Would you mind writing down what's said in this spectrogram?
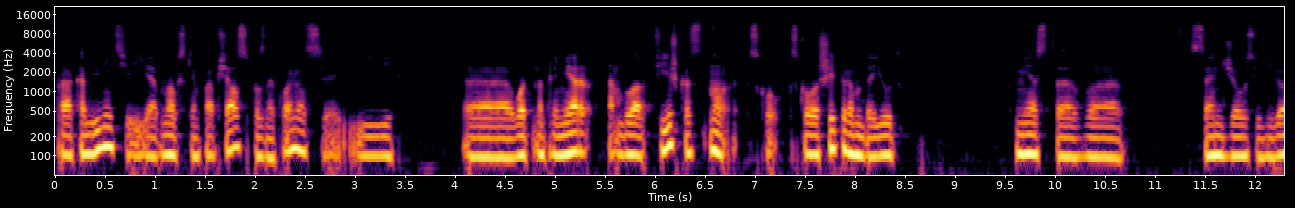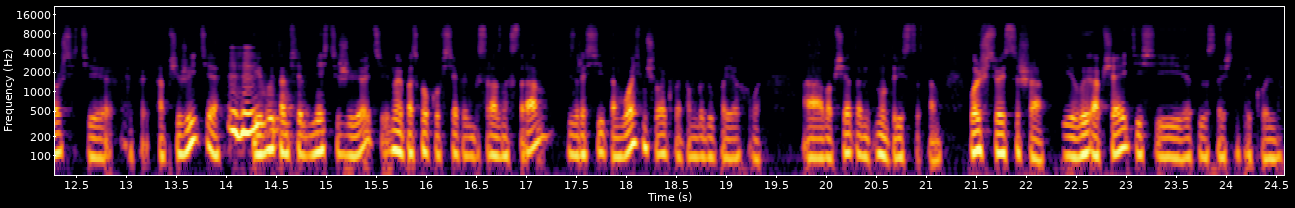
про комьюнити, я много с кем пообщался, познакомился, и э, вот, например, там была фишка, ну, сколоршиперам дают место в Сент-Джоуз Университи, это общежитие, угу. и вы там все вместе живете. Ну и поскольку все как бы с разных стран, из России там 8 человек в этом году поехало, а вообще там, ну, 300 там, больше всего из США. И вы общаетесь, и это достаточно прикольно.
